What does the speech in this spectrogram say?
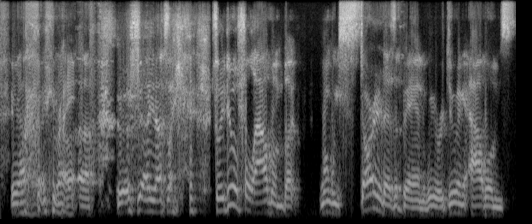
You know, Right. uh, so you know, it's like so we do a full album, but when we started as a band, we were doing albums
